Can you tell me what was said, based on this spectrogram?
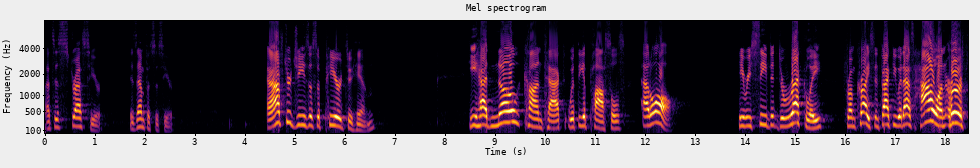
That's his stress here, his emphasis here. After Jesus appeared to him, he had no contact with the apostles at all. He received it directly from Christ. In fact, you would ask, how on earth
